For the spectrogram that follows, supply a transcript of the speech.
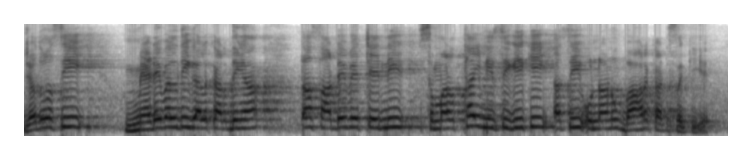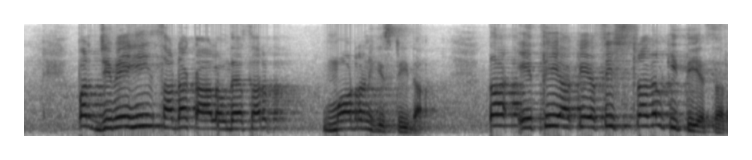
ਜਦੋਂ ਅਸੀਂ ਮੈਡੇਵਲ ਦੀ ਗੱਲ ਕਰਦੇ ਹਾਂ, ਤਾਂ ਸਾਡੇ ਵਿੱਚ ਇੰਨੀ ਸਮਰੱਥਾ ਹੀ ਨਹੀਂ ਸੀਗੀ ਕਿ ਅਸੀਂ ਉਹਨਾਂ ਨੂੰ ਬਾਹਰ ਕੱਢ ਸਕੀਏ। ਪਰ ਜਿਵੇਂ ਹੀ ਸਾਡਾ ਕਾਲ ਆਉਂਦਾ ਸਰ ਮਾਡਰਨ ਹਿਸਟਰੀ ਦਾ, ਤਾਂ ਇੱਥੇ ਆ ਕੇ ਅਸੀਂ ਸਟਰਗਲ ਕੀਤੀ ਹੈ ਸਰ।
